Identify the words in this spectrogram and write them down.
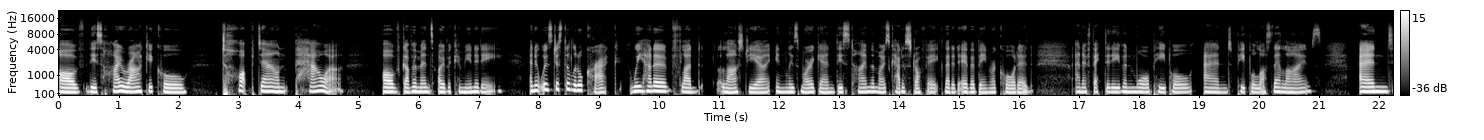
of this hierarchical, top down power of governments over community. And it was just a little crack. We had a flood last year in Lismore again, this time the most catastrophic that had ever been recorded and affected even more people, and people lost their lives. And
